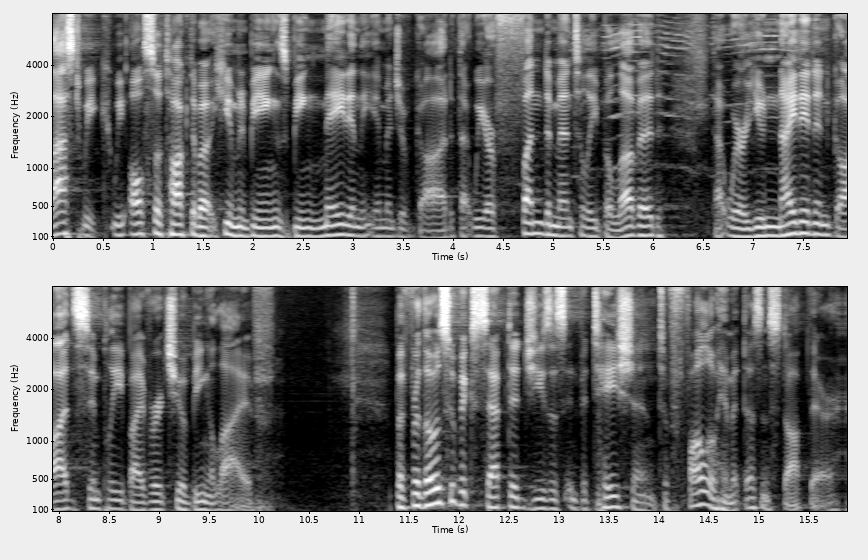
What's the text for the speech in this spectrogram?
Last week, we also talked about human beings being made in the image of God, that we are fundamentally beloved, that we're united in God simply by virtue of being alive. But for those who've accepted Jesus' invitation to follow him, it doesn't stop there.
